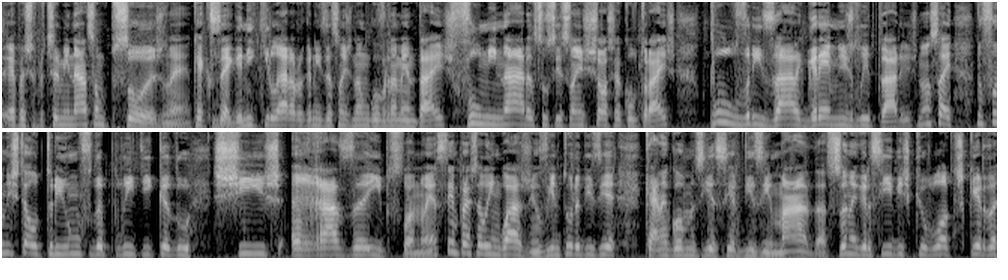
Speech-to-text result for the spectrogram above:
é para determinar, são pessoas, não é? O que é que segue? Aniquilar organizações não governamentais, fulminar associações socioculturais, pulverizar grémios literários, não sei. No fundo, isto é o triunfo da política do X arrasa Y, não é? Sempre esta linguagem. O Ventura dizia que Ana Gomes ia ser dizimada, a Susana Garcia diz que o Bloco de Esquerda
